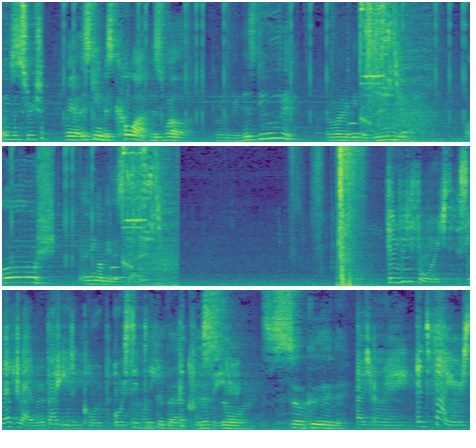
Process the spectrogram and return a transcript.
gloves. demonstration. Oh yeah, this game is co-op as well. I want to be this dude. I want to be this ninja. Oh sh! I think I'll be this guy. The Reforged Slug Driver by Eden Corp, or Oh, simply look at the that Crusader. so good. Charge array and fires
